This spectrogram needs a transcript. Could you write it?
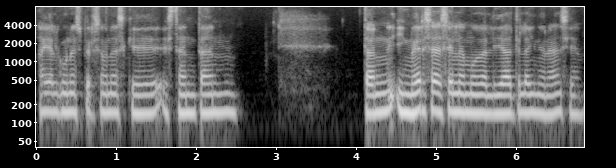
hay algunas personas que están tan, tan inmersas en la modalidad de la ignorancia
